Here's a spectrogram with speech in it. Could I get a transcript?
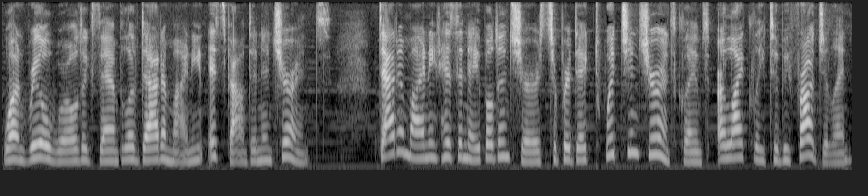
One real world example of data mining is found in insurance. Data mining has enabled insurers to predict which insurance claims are likely to be fraudulent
